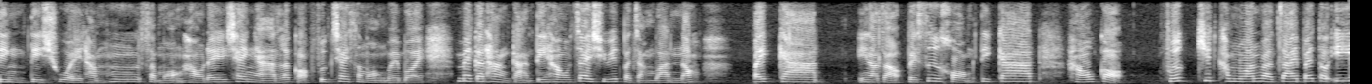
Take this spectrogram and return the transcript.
ริงตีช่วยทำให้สมองเฮาได้ใช้งาน แล้วก็ฝึกใช้สมองบ่อยๆ แม้กระทั่งการตีเฮาใจชีวิตประจำวันเนาะไปกาดอีนะเจ้าไปซื้อของตีกาดเฮาก็ฝึกคิดคำนวณว่าใจไปต่ออี้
